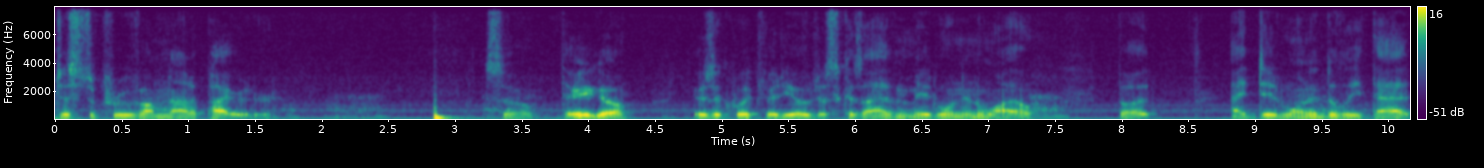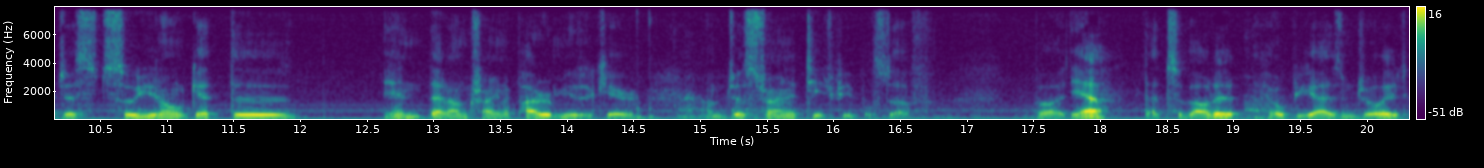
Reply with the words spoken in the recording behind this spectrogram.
Just to prove I'm not a pirater. So, there you go. There's a quick video just because I haven't made one in a while. But I did want to delete that just so you don't get the hint that I'm trying to pirate music here. I'm just trying to teach people stuff. But yeah, that's about it. I hope you guys enjoyed.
